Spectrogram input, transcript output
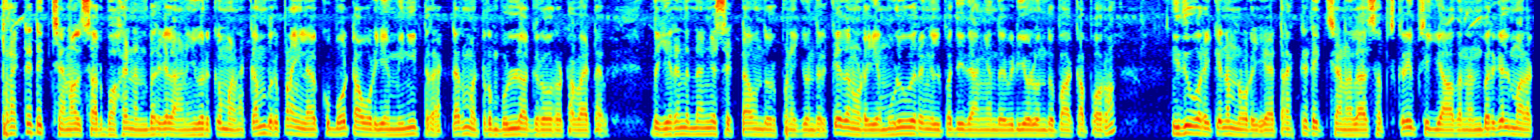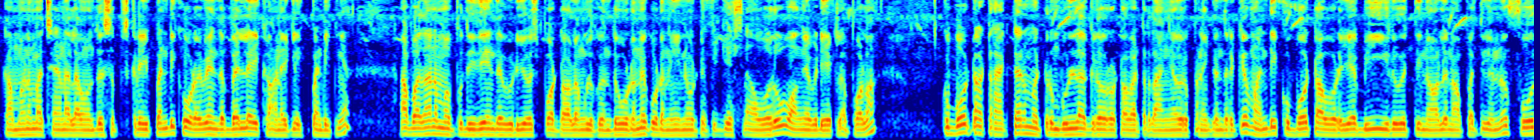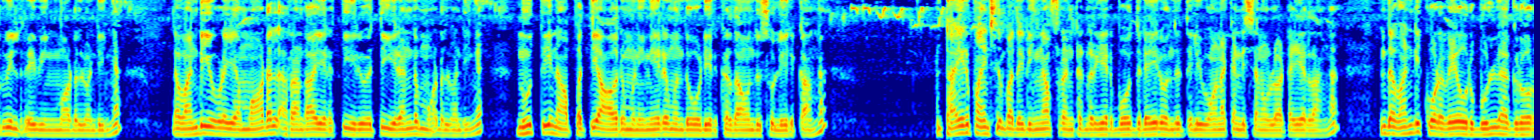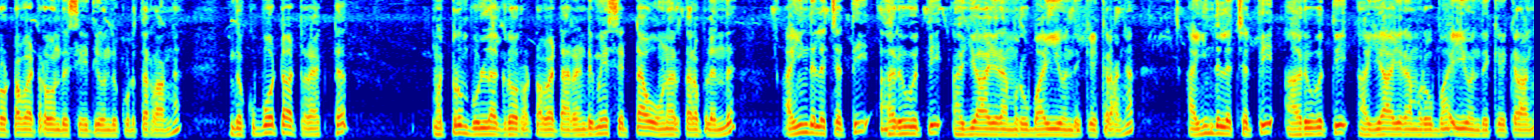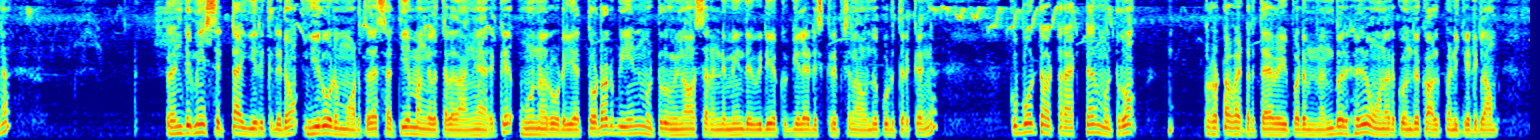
Tractor Tech channel சார்பாக நண்பர்கள் அனைவருக்கும் வணக்கம். விற்பனையில் குபோட்டாவுடைய மினி டிராக்டர் மற்றும் புல் அக்ரோ ரொட்டவேட்டர் இந்த இரண்டு தாங்க செட்டாக வந்து விற்பனைக்கு வந்திருக்கு. இதனுடைய முழு விவரங்கள் பற்றி தாங்க இந்த வீடியோவில் வந்து பார்க்க போகிறோம் இதுவரைக்கும் நம்மளுடைய டிராக்டர்டெக் சேனலை சப்ஸ்கிரைப் செய்யாத நண்பர்கள் மறக்காம நம்ம சேனலை வந்து சப்ஸ்கிரைப் பண்ணி கூடவே இந்த பெல் ஐக்கானை கிளிக் பண்ணிக்கங்க. அப்போ தான் நம்ம புதிதே இந்த வீடியோஸ் போட்டாலும் உங்களுக்கு வந்து உடனுக்குடனே நோட்டிஃபிகேஷனாக வரும். வாங்க வீடியோக்கில் போகலாம் குபோட்டா டிராக்டர் மற்றும் புல் அக்ரோ ரோட்டோவேட்டர் தாங்க விற்பனைக்கு வந்திருக்கு. வண்டி குபோட்டாவுடைய பி இருபத்தி நாலு நாற்பத்தி ஒன்று ஃபோர் வீல் டிரைவிங் மாடல் வண்டிங்க. இந்த வண்டியுடைய மாடல் ரெண்டாயிரத்தி இருபத்தி இரண்டு மாடல் வண்டிங்க. நூற்றி நாற்பத்தி ஆறு மணி நேரம் வந்து ஓடி இருக்கிறதா வந்து சொல்லியிருக்காங்க. டயர் பாயிண்ட்ஸ்னு பார்த்துக்கிட்டிங்கன்னா front and rear both tyre வந்து தெளிவான கண்டிஷன் உள்ள டயர் தாங்க. இந்த வண்டி கூடவே ஒரு புல் அக்ரோ ரொட்டோவேட்டர் வந்து சேர்த்து வந்து கொடுத்துட்றாங்க. இந்த குபோட்டா டிராக்டர் மற்றும் புல் அக்ரோ ரொட்டோவேட்டா ரெண்டுமே செட்டாக ஓனர் தரப்புலேருந்து ஐந்து லட்சத்தி அறுபத்தி ஐயாயிரம் ரூபாய் வந்து கேட்குறாங்க ஐந்து லட்சத்தி அறுபத்தி ஐயாயிரம் ரூபாய் வந்து கேட்குறாங்க ரெண்டுமே செட்டாக இருக்கிற இடம் ஈரோடு மாவட்டத்தில் சத்தியமங்கலத்தில் தாங்க இருக்குது ஓனருடைய தொடர்பு எண் மற்றும் விலாசம் ரெண்டுமே இந்த வீடியோக்கு கீழே டிஸ்கிரிப்ஷனில் வந்து கொடுத்துருக்கேங்க. குபோட்டோ டிராக்டர் மற்றும் ரொட்டோவேட்டர் தேவைப்படும் நண்பர்கள் ஓனருக்கு வந்து கால் பண்ணி கேட்டுக்கலாம்.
